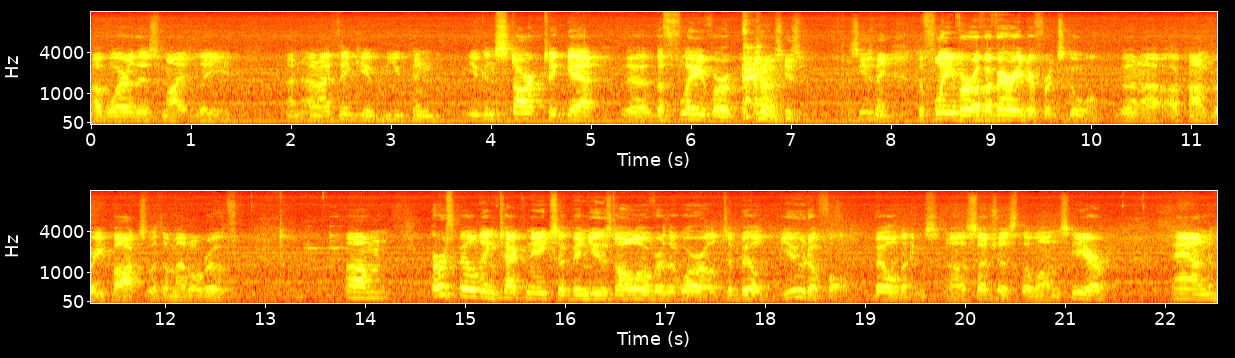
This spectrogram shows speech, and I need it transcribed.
of where this might lead. And, and I think you, you, can, you can start to get the, the flavor, excuse, excuse me, the flavor of a very different school than a, a concrete box with a metal roof. Um, earth building techniques have been used all over the world to build beautiful buildings, uh, such as the ones here. And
